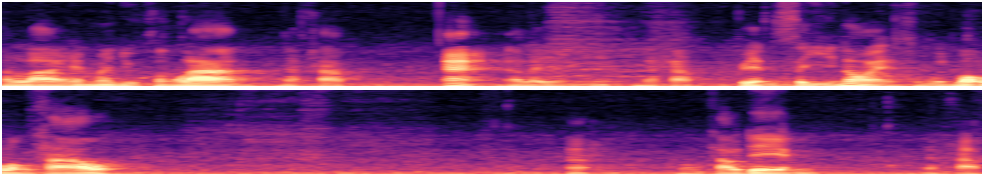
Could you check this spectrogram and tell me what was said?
อะไรให้มันอยู่ข้างล่างนะครับ อะอะไรอย่างนี้นะครับ เปลี่ยนสีหน่อย สมมุติบอกรองเท้าอะรองเท้าแดงนะครับ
